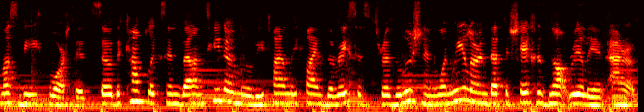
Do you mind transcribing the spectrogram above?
must be thwarted. So the conflicts in Valentino movie finally finds a racist resolution when we learn that the Sheikh is not really an Arab,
